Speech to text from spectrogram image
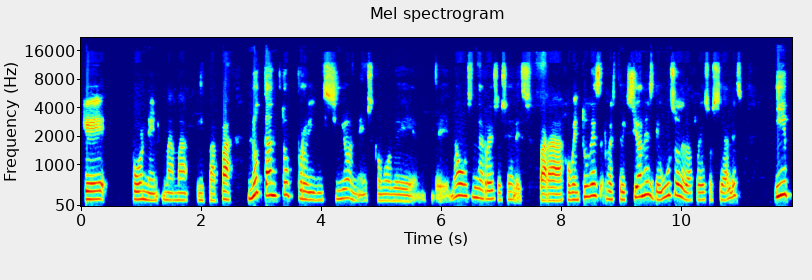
que ponen mamá y papá, no tanto prohibiciones como de, de no usen las redes sociales, para juventudes restricciones de uso de las redes sociales y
